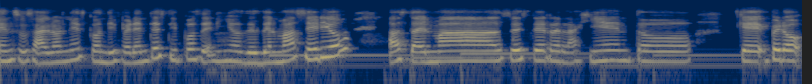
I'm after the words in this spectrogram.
en sus salones con diferentes tipos de niños, desde el más serio hasta el más este relajiento, que, pero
